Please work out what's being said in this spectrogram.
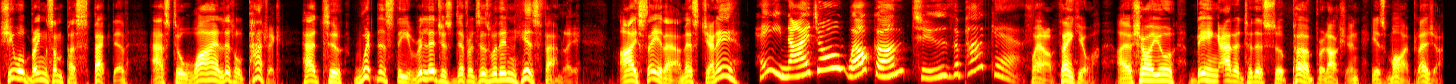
she will bring some perspective as to why little Patrick had to witness the religious differences within his family. I say there, Miss Jenny. Hey, Nigel, welcome to the podcast. Well, thank you. I assure you, being added to this superb production is my pleasure.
